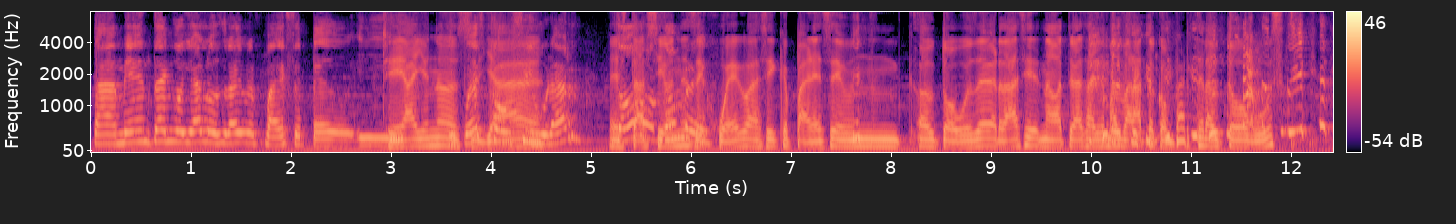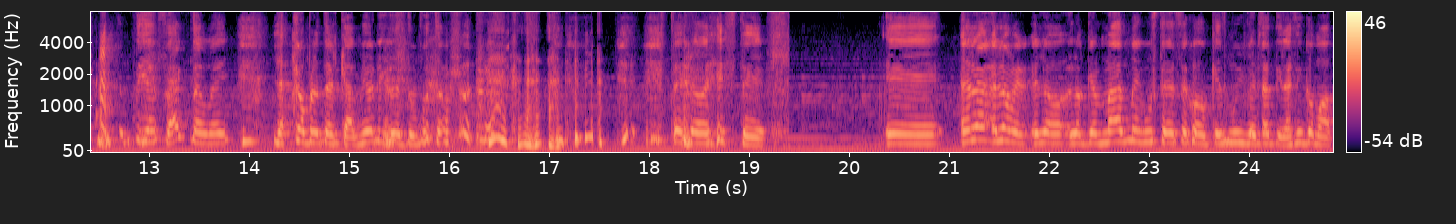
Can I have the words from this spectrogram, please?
También tengo ya los drivers para ese pedo. Y, Sí, hay unos y puedes ya configurar Estaciones de juego, así que parece un autobús de verdad. Así, no, te va a salir más barato comprarte el autobús. Sí, exacto, güey. Ya cómprate el camión, hijo de tu puta madre. Pero este. Eh, es, lo, es lo- es lo- lo que más me gusta de ese juego, que es muy versátil. Así como,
